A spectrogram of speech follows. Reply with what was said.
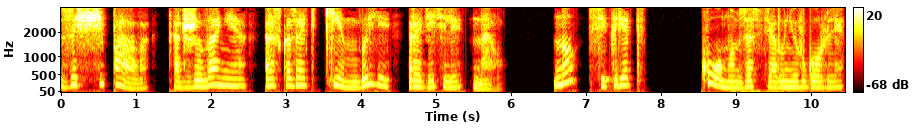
защипала от желания рассказать, кем были родители Нелл. Но секрет комом застрял у нее в горле.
